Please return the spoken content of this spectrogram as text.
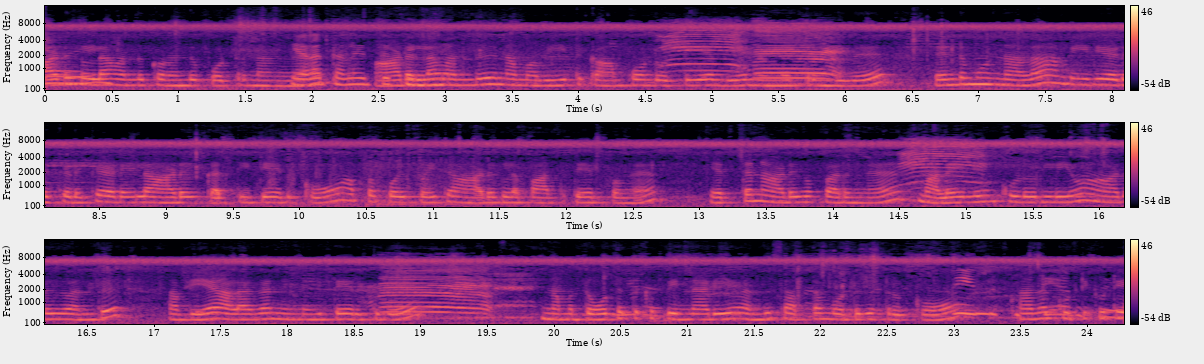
ஆடுகள்லாம் வந்து கொண்டு போட்டிருந்தாங்க. ஆடெல்லாம் வந்து நம்ம வீட்டு காம்பவுண்ட் ஒட்டியே அப்படியே நின்றுட்டு இருந்தது. ரெண்டு மூணு நாளாக வீடியோ எடுக்க எடுக்க இடையில ஆடு கத்திகிட்டே இருக்கும். அப்போ போய் போயிட்டு ஆடுகளை பார்த்துட்டே இருப்போங்க. எத்தனை ஆடுக பாருங்கள் மழையிலையும் குளிர்லேயும் ஆடு வந்து அப்படியே அழகாக நின்றுக்கிட்டே இருக்குது. நம்ம தோட்டத்துக்கு பின்னாடியே வந்து சத்தம் போட்டுக்கிட்டு இருக்கோம். ஆனால் குட்டி குட்டி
